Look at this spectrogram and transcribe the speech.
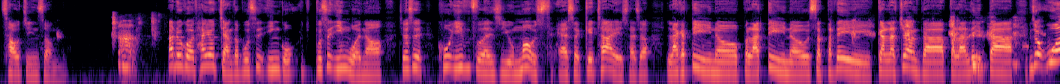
超惊悚的。嗯，那如果他又讲的不是英国，不是英文哦，就是 Who influenced you most as a guitarist？他说 Lagadino、Bladino、Sapati、Galajanda、巴 拉利达，你说哇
